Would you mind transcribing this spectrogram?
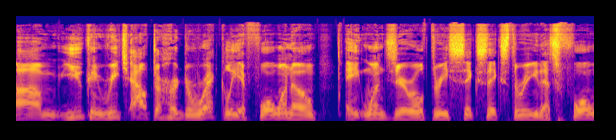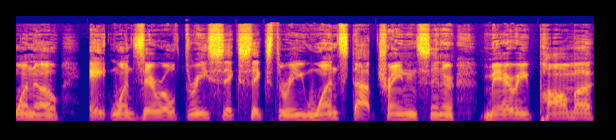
um, you can reach out to her directly at 410 810 3663. That's 410 810 3663. One Stop Training Center. Mary Palmer,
